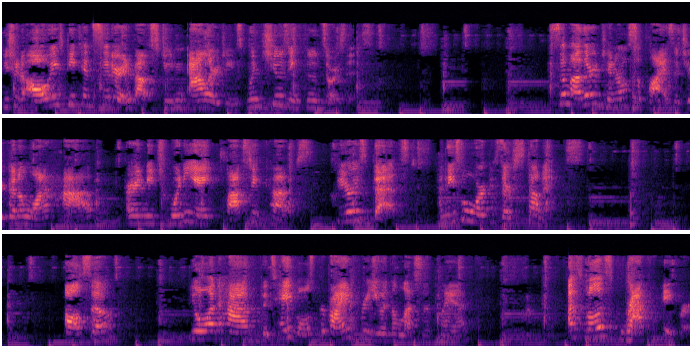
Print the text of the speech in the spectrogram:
you should always be considerate about student allergies when choosing food sources. Some other general supplies that you're going to want to have are going to be 28 plastic cups, clear as best, and these will work as their stomachs. Also, you'll want to have the tables provided for you in the lesson plan, as well as graph paper.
